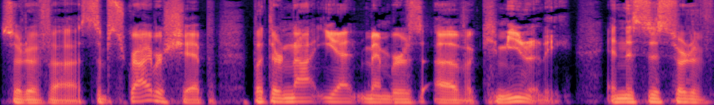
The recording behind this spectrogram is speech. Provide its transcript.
sort of uh, subscribership, but they're not yet members of a community. And this is sort of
